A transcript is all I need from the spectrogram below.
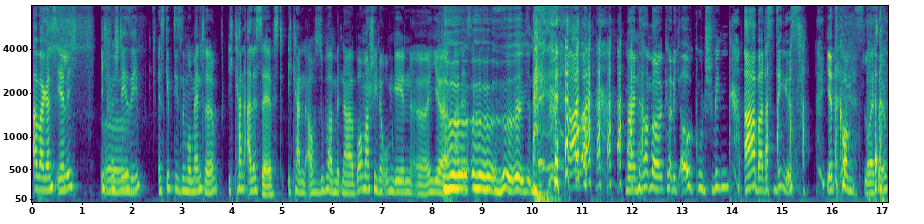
Aber ganz ehrlich, ich verstehe sie. Es gibt diese Momente, ich kann alles selbst. Ich kann auch super mit einer Bohrmaschine umgehen, äh, hier alles. Aber mein Hammer kann ich auch gut schwingen. Aber das Ding ist, jetzt kommt's, Leute.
